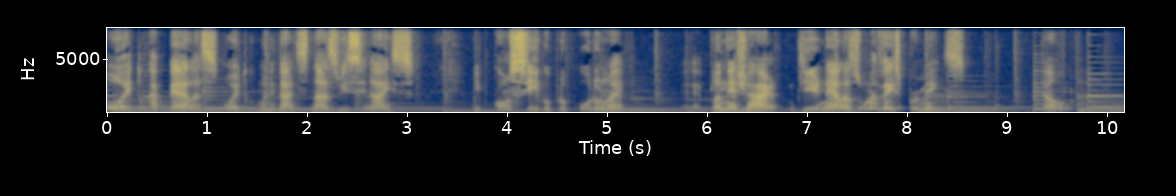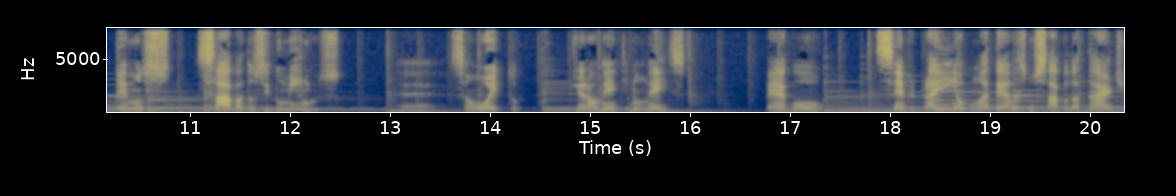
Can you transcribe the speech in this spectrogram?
oito capelas, oito comunidades nas vicinais e consigo, procuro, não é, é, planejar de ir nelas uma vez por mês. Então temos sábados e domingos, é, são oito geralmente no mês. Pego sempre para ir em alguma delas no sábado à tarde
